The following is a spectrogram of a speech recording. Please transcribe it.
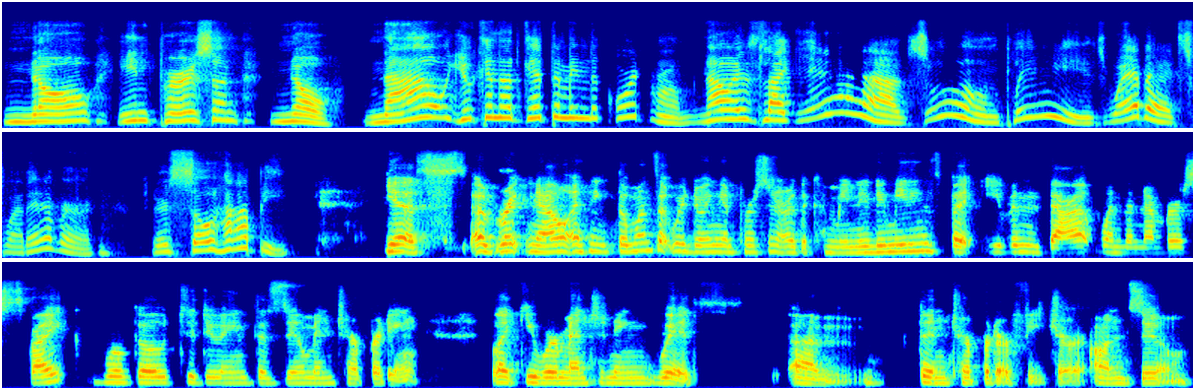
no, in person, no. Now you cannot get them in the courtroom. Now it's like, yeah, Zoom, please, WebEx, whatever. They're so happy. Yes, uh, right now I think the ones that we're doing in person are the community meetings, but even that, when the numbers spike, we'll go to doing the Zoom interpreting, like you were mentioning with um, the interpreter feature on Zoom,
